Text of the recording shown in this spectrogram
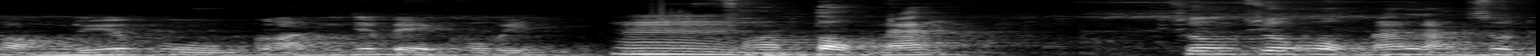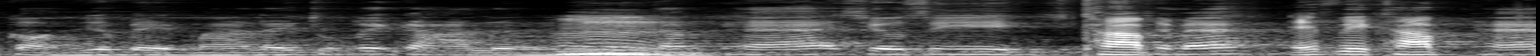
ของลิเวอร์พูลก่อนที่จะเบรกโควิดอืมฟอร์มตกนะ ช่วงช่วงหกนัดหลังสุดก่อนที่จะเบรกมาในทุกรายการเลยอืมทั้งแพ้เชลซีครับใช่ไหม FA ครับแพ้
